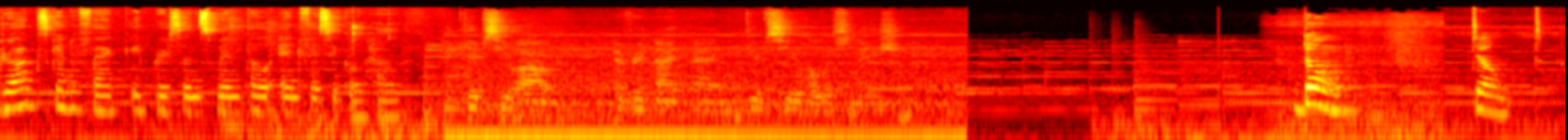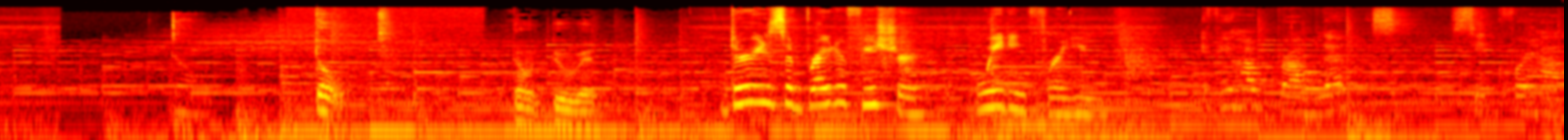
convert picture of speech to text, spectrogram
Drugs can affect a person's mental and physical health. It keeps you out every night and gives you hallucination. Don't. Don't. Don't. Don't. Don't do it. There is a brighter future waiting for you. If you have problems, seek for help.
